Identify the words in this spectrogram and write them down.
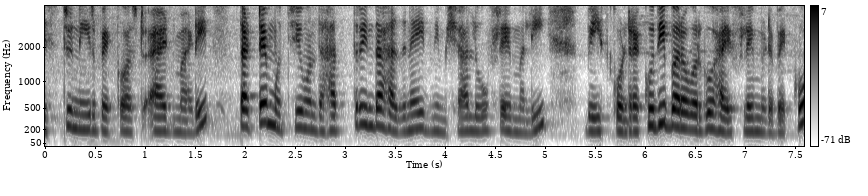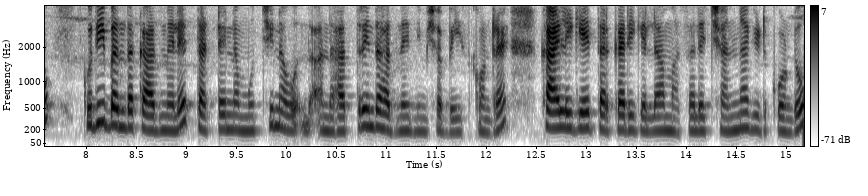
ಎಷ್ಟು ನೀರು ಬೇಕೋ ಅಷ್ಟು ಆ್ಯಡ್ ಮಾಡಿ ತಟ್ಟೆ ಮುಚ್ಚಿ ಒಂದು ಹತ್ತರಿಂದ ಹದಿನೈದು ನಿಮಿಷ ಲೋ ಫ್ಲೇಮಲ್ಲಿ ಬೇಯಿಸ್ಕೊಂಡ್ರೆ ಕುದಿ ಬರೋವರೆಗೂ ಹೈ ಫ್ಲೇಮ್ ಇಡಬೇಕು. ಕುದಿ ಬಂದಕ್ಕಾದಮೇಲೆ ತಟ್ಟೆನ ಮುಚ್ಚಿ ನಾವು ಒಂದು ಒಂದು ಹತ್ತರಿಂದ ಹದಿನೈದು ನಿಮಿಷ ಬೇಯಿಸ್ಕೊಂಡ್ರೆ ಕಾಳಿಗೆ, ತರಕಾರಿಗೆಲ್ಲ ಮಸಾಲೆ ಚೆನ್ನಾಗಿ ಇಟ್ಕೊಂಡು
